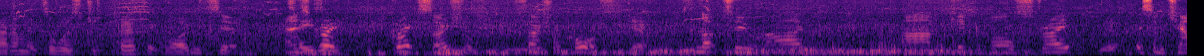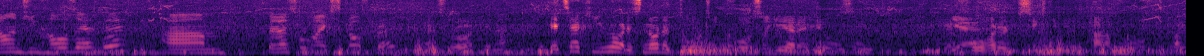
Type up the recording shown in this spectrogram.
cut them. It's always just perfect. Like, it. And it's Teasing. great, great social, social course. yeah, It's not too hard. Um, kick the ball straight. yeah, There's some challenging holes out there, um, but that's what makes golf great. that's right. You know. It's actually right. It's not a daunting course. Like you go to hills and you Yeah. know, 460 metre par four to play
